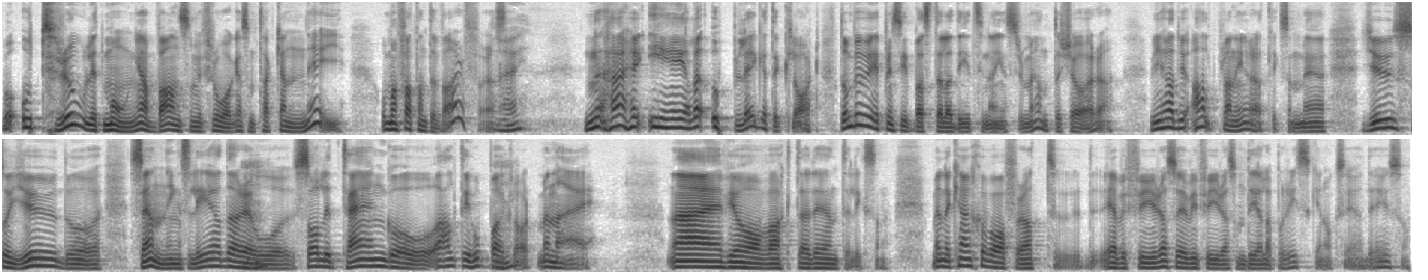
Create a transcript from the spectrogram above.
Det var otroligt många band som vi frågade som tackade nej. Och man fattar inte varför. Alltså. Nej. Här är hela upplägget är klart. De behöver i princip bara ställa dit sina instrument och köra. Vi hade ju allt planerat liksom med ljus och ljud och sändningsledare och solid tango och alltihopa mm. klart. Men nej. Nej, vi är inte liksom. Men det kanske var för att är vi fyra så är vi fyra som delar på risken också. Ja, det är ju så.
